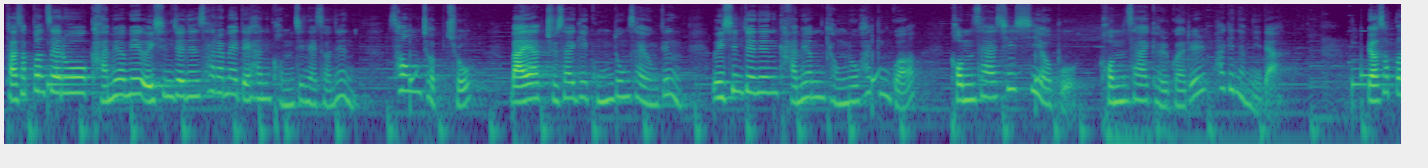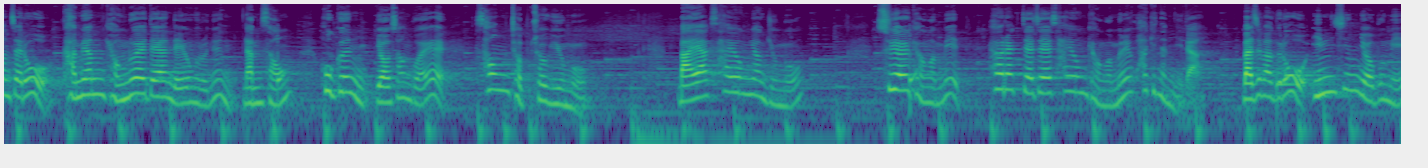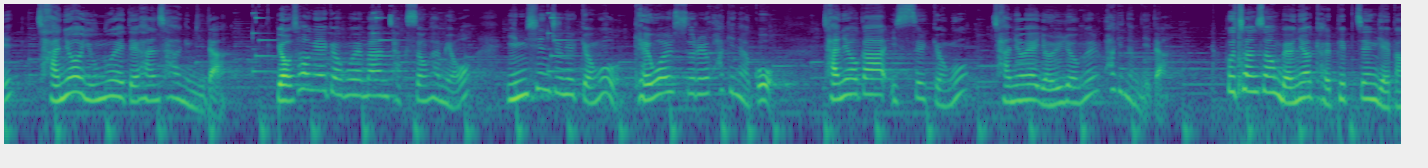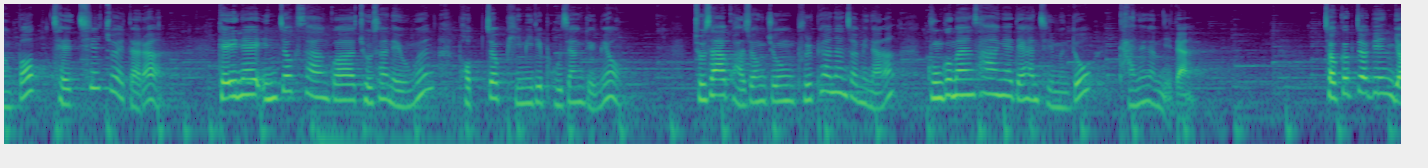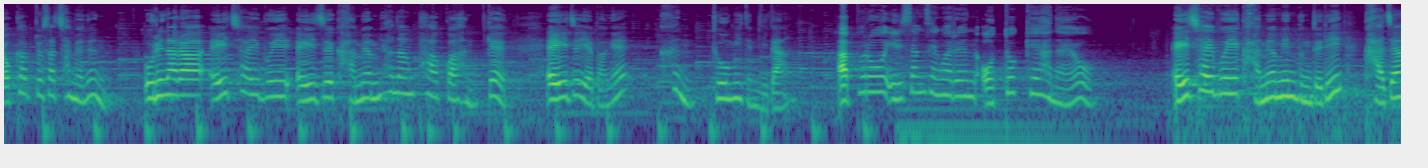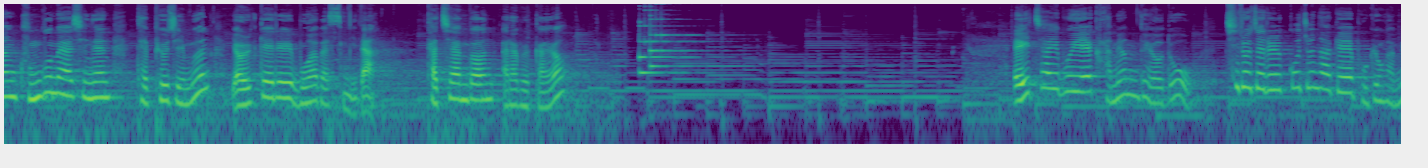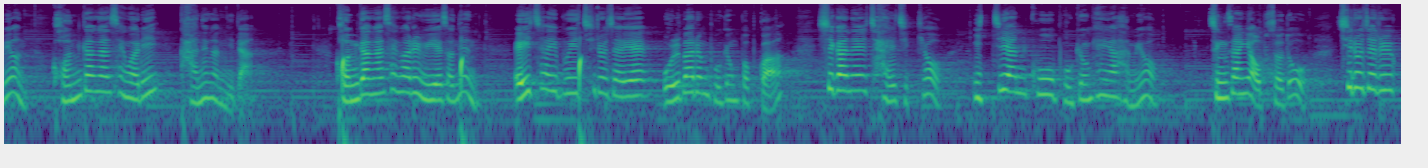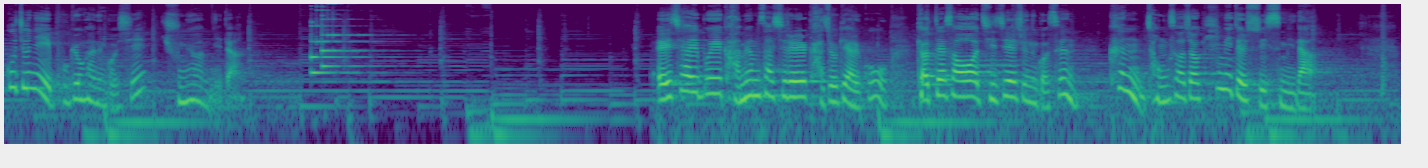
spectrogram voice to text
다섯 번째로 감염이 의심되는 사람에 대한 검진에서는 성 접촉, 마약 주사기 공동 사용 등 의심되는 감염 경로 확인과 검사 실시 여부, 검사 결과를 확인합니다. 여섯 번째로 감염 경로에 대한 내용으로는 남성 혹은 여성과의 성 접촉 유무, 마약 사용력 유무, 수혈 경험 및 혈액제제 사용 경험을 확인합니다. 마지막으로 임신 여부 및 자녀 유무에 대한 사항입니다. 여성의 경우에만 작성하며 임신 중일 경우 개월 수를 확인하고 자녀가 있을 경우 자녀의 연령을 확인합니다. 후천성 면역 결핍증 예방법 제7조에 따라 개인의 인적 사항과 조사 내용은 법적 비밀이 보장되며 조사 과정 중 불편한 점이나 궁금한 사항에 대한 질문도 가능합니다. 적극적인 역학조사 참여는 우리나라 HIV 에이즈 감염 현황 파악과 함께 에이즈 예방에 큰 도움이 됩니다. 앞으로 일상생활은 어떻게 하나요? HIV 감염인 분들이 가장 궁금해 하시는 대표 질문 10개를 모아봤습니다. 같이 한번 알아볼까요? HIV에 감염되어도 치료제를 꾸준하게 복용하면 건강한 생활이 가능합니다. 건강한 생활을 위해서는 HIV 치료제의 올바른 복용법과 시간을 잘 지켜 잊지 않고 복용해야 하며 증상이 없어도 치료제를 꾸준히 복용하는 것이 중요합니다. HIV 감염 사실을 가족이 알고 곁에서 지지해 주는 것은 큰 정서적 힘이 될 수 있습니다.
